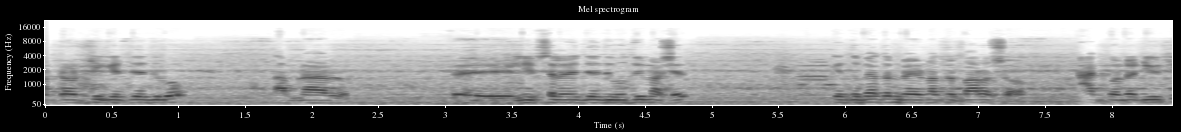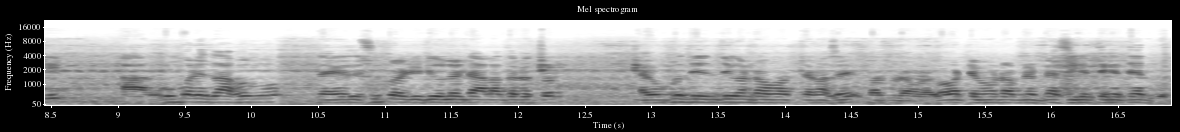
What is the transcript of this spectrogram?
আপ ডাউন টিকিট দিয়ে দেবো, আপনার লিভ স্যালারি দিয়ে দেবো দুই মাসের। কিন্তু বেতন ব্যয় মাত্র বারোশো। আট ঘণ্টা ডিউটি আর উপরে যা হব দেখা যাচ্ছে শুক্রবার ডিউটি হলে এটা আলাদা বেতন। এবং প্রতিদিন দুই ঘণ্টা ওভার টাইম আছে বারোশো টাকা ওভার টাইম আমরা আপনার বেসিকের থেকে দেড় গুণ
